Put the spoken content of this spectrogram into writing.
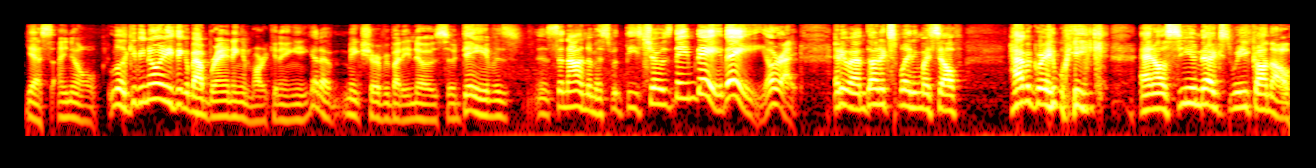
Yes, I know. Look, if you know anything about branding and marketing, you gotta make sure everybody knows. So Dave is, synonymous with these shows named Dave. Hey, all right. Anyway, I'm done explaining myself. Have a great week, and I'll see you next week on the.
